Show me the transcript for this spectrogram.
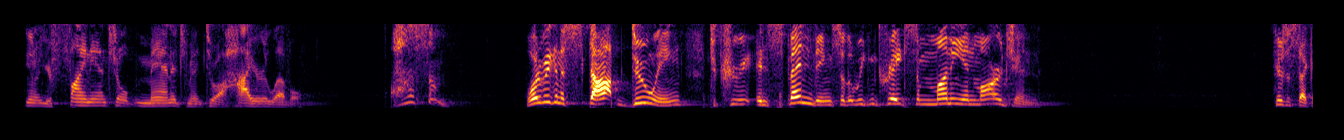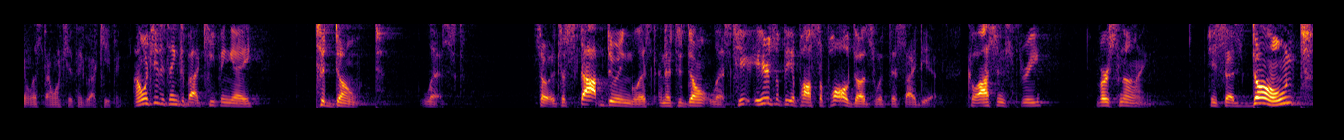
you know, your financial management to a higher level. Awesome. What are we going to stop doing to create and spending so that we can create some money in margin? Here's a second list I want you to think about keeping. I want you to think about keeping a to don't list. So it's a stop doing list and a to don't list. Here, here's what the Apostle Paul does with this idea Colossians 3, verse 9. He says, Don't.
